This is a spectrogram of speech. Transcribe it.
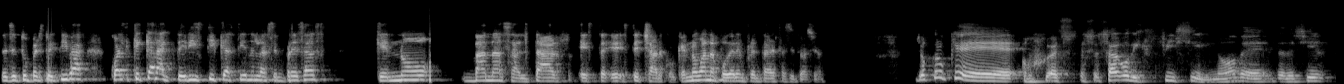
Desde tu perspectiva, ¿cuál, ¿qué características tienen las empresas que no van a saltar este, este charco, que no van a poder enfrentar esta situación? Yo creo que es, es, algo difícil, ¿no? De, de decir,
